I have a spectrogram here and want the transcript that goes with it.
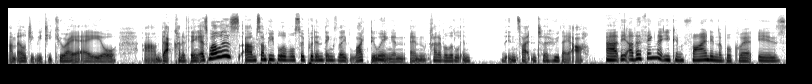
um, LGBTQIA or um, that kind of thing, as well as um, some people have also put in things they like doing and, and kind of a little in, insight into who they are. Uh, the other thing that you can find in the booklet is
